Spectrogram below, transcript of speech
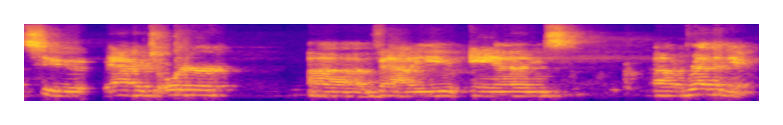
to average order uh, value and uh, revenue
